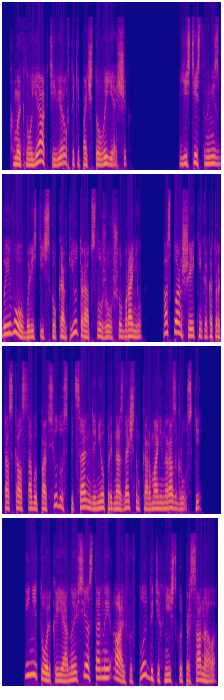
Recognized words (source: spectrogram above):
— хмыкнул я, активировав таки почтовый ящик. Естественно, не с боевого баллистического компьютера, обслуживавшего броню, а с планшетника, который таскал с собой повсюду в специально для него предназначенном кармане на разгрузке. И не только я, но и все остальные альфы, вплоть до технического персонала.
